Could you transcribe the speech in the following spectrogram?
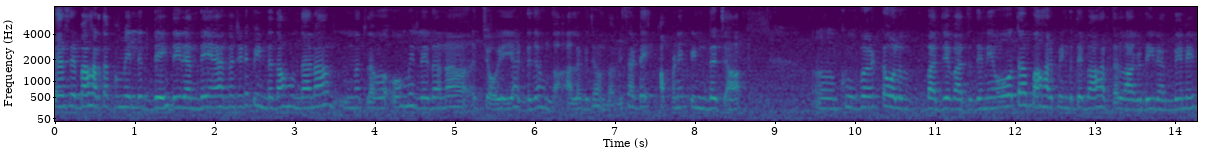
ਵੈਸੇ ਬਾਹਰ ਤਾਂ ਆਪਾਂ ਮੇਲੇ ਦੇਖਦੇ ਹੀ ਰਹਿੰਦੇ ਆ ਨਾ ਜਿਹੜੇ ਪਿੰਡ ਦਾ ਹੁੰਦਾ ਨਾ, ਮਤਲਬ ਉਹ ਮੇਲੇ ਦਾ ਨਾ ਚੋਏ ਹੱਟ ਅੱਡ ਜਾ ਹੁੰਦਾ, ਅਲੱਗ ਜਿਹਾ ਹੁੰਦਾ ਵੀ ਸਾਡੇ ਆਪਣੇ ਪਿੰਡ 'ਚ ਆ। ਖੂਬ ਢੋਲ ਬਾਜੇ ਵੱਜਦੇ ਨੇ, ਉਹ ਤਾਂ ਬਾਹਰ ਪਿੰਡ ਤੇ ਬਾਹਰ ਤਾਂ ਲੱਗਦੇ ਹੀ ਰਹਿੰਦੇ ਨੇ,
